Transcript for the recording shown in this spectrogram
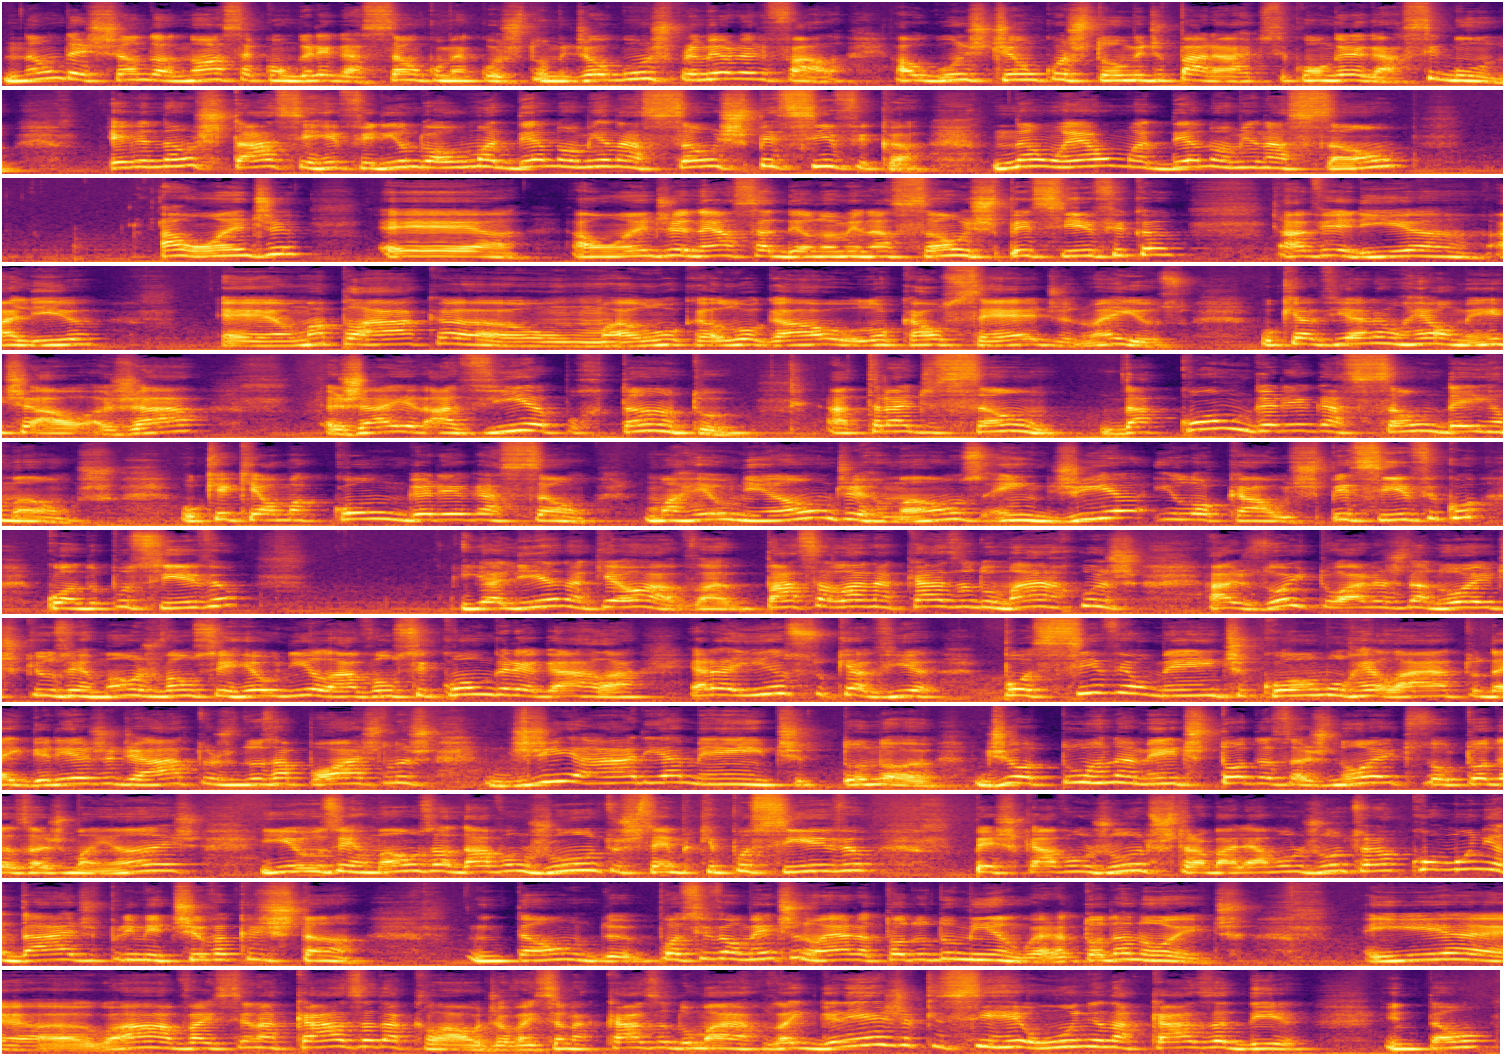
não deixando a nossa congregação, como é costume de alguns, primeiro ele fala, alguns tinham costume de parar de se congregar. Segundo, ele não está se referindo a uma denominação específica, não é uma denominação aonde é, aonde nessa denominação específica haveria ali é, uma placa, uma local, local, local sede, não é isso. O que havia eram realmente já já havia, portanto, a tradição da congregação de irmãos. O que, que é uma congregação? Uma reunião de irmãos em dia e local específico, quando possível, e ali, naquele, ó, passa lá na casa do Marcos às 8 horas da noite, que os irmãos vão se reunir lá, vão se congregar lá. Era isso que havia, possivelmente como relato da igreja de Atos dos Apóstolos, diariamente, dioturnamente, todas as noites ou todas as manhãs, e os irmãos andavam juntos sempre que possível pescavam juntos, trabalhavam juntos, era uma comunidade primitiva cristã. Então, possivelmente não era todo domingo, era toda noite. E é, ah, vai ser na casa da Cláudia, vai ser na casa do Marcos, a igreja que se reúne na casa de. Então,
